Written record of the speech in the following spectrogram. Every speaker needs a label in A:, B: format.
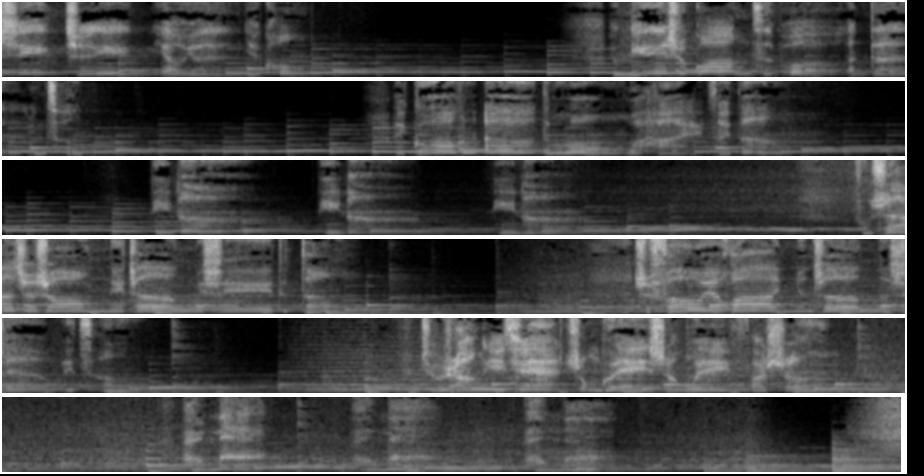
A: 星指引遥远夜空，用一束光刺破暗淡云层。爱过浑噩的梦，我还在等。你呢？你呢？你呢？风雪之中，一盏微信未曾？就让一切终归尚未发生，好吗？好吗？好吗？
